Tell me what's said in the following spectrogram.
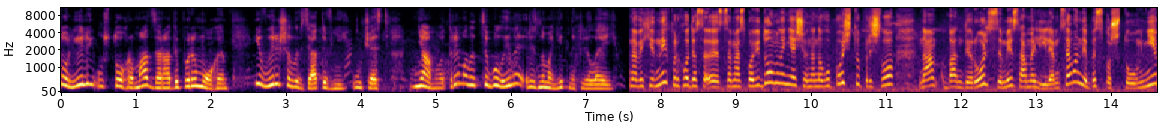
«100 лілій у 100 громад заради перемоги і вирішили взяти в ній участь. Днями отримали цибулини різноманітних лілей. На вихідних приходить смс-повідомлення, що на нову почту прийшло нам бандероль з семи саме лілям. Це вони безкоштовні,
